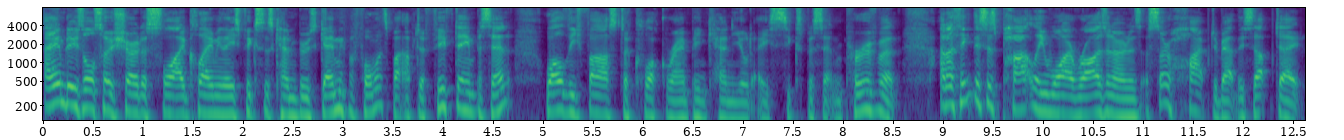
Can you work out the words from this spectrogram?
AMD's also showed a slide claiming these fixes can boost gaming performance by up to 15%, while the faster clock ramping can yield a 6% improvement. And I think this is partly why Ryzen owners are so hyped about this update.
